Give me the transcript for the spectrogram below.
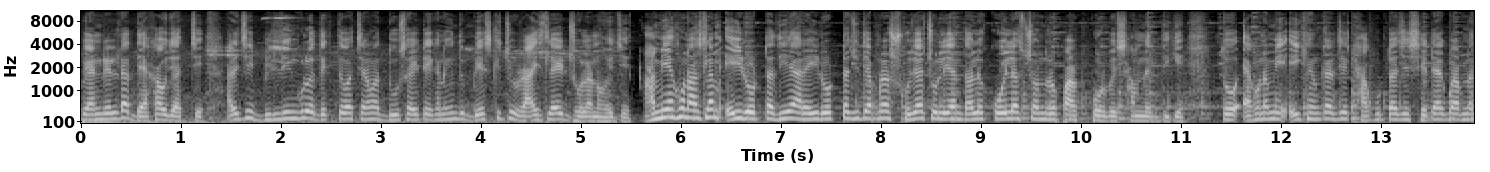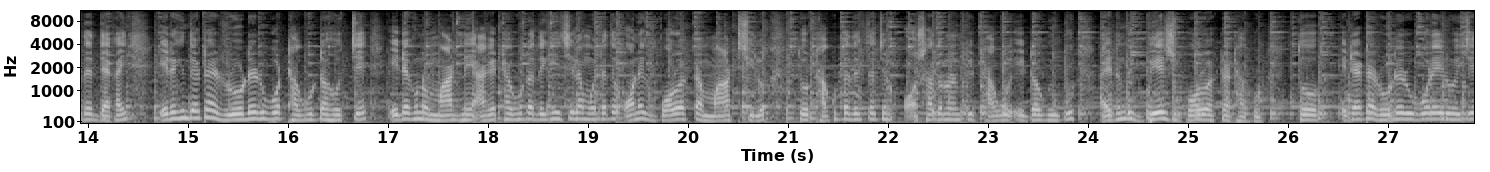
প্যান্ডেলটা দেখাও যাচ্ছে। আর এই যে বিল্ডিংগুলো দেখতে পাচ্ছেন আমার দু সাইডে, এখানে কিন্তু বেশ কিছু রাইস লাইট ঝোলানো হয়েছে। আমি এখন আসলাম এই রোডটা দিয়ে, আর এই রোডটা যদি আপনারা সোজা চলে যান, তাহলে কৈলাসচন্দ্র পার্ক পড়বে সামনের দিকে। তো এখন আমি এইখানকার যে ঠাকুরটা আছে, সেটা একবার আপনাদের দেখাই। এটা কিন্তু একটা রোডের উপর ঠাকুরটা হচ্ছে। এটা কোনো মাঠ নেই। আগের ঠাকুরটা দেখিয়েছিলাম, ওইটাতে অনেক বড় একটা মাঠ ছিল। তো ঠাকুরটা দেখতে পাচ্ছেন, অসাধারণ একটি ঠাকুর। এটাও কিন্তু, আর এটা কিন্তু বেশ বড় একটা ঠাকুর। তো এটা একটা রোডের উপরেই রয়েছে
